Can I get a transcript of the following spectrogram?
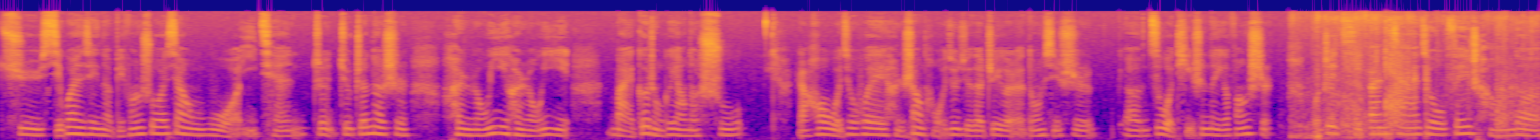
去习惯性的，比方说像我以前真就真的是很容易很容易买各种各样的书，然后我就会很上头，我就觉得这个东西是嗯自我提升的一个方式。我这次搬家就非常的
